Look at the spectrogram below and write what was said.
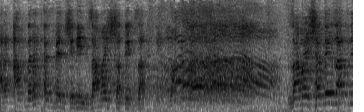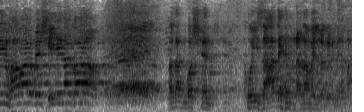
আর আপনারা থাকবেন সেদিন জামাইয়ের সাথে যাত্রী। জামাইয়ের সাথে যাত্রীর ভাবার বেশি না কম বসেন, কই যা দেখেন না জামাইয়ের লগের মেহমান।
